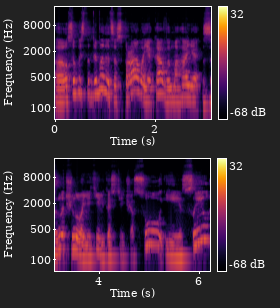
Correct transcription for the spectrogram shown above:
Е, Особисто для мене це справа, яка вимагає значної кількості часу і сил,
